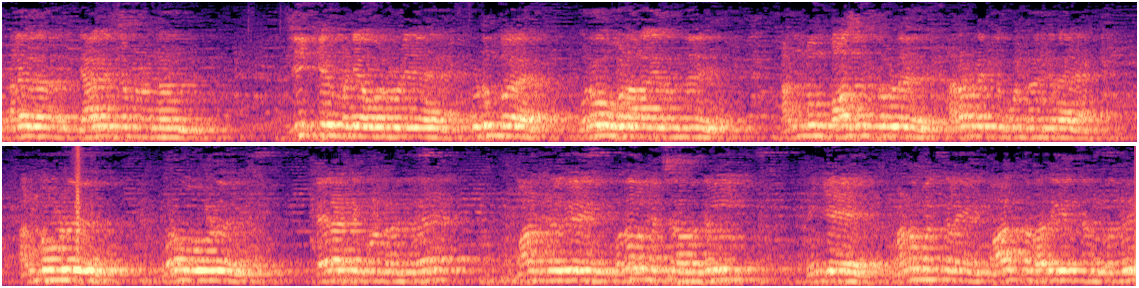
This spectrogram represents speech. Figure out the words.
தலைவர் தியாகச்சமரன் ஜி கே மணி அவர்களுடைய குடும்ப உறவுகளாக இருந்து அன்பும் பாசத்தோடு அரவணைத்துக் கொண்டிருக்கிற அன்போடு உறவோடு செயலாற்றிக் கொண்டிருக்கிற மாண்புமிகு முதலமைச்சர் அவர்கள் இங்கே மணமக்களை பார்த்து வருகின்றிருப்பது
